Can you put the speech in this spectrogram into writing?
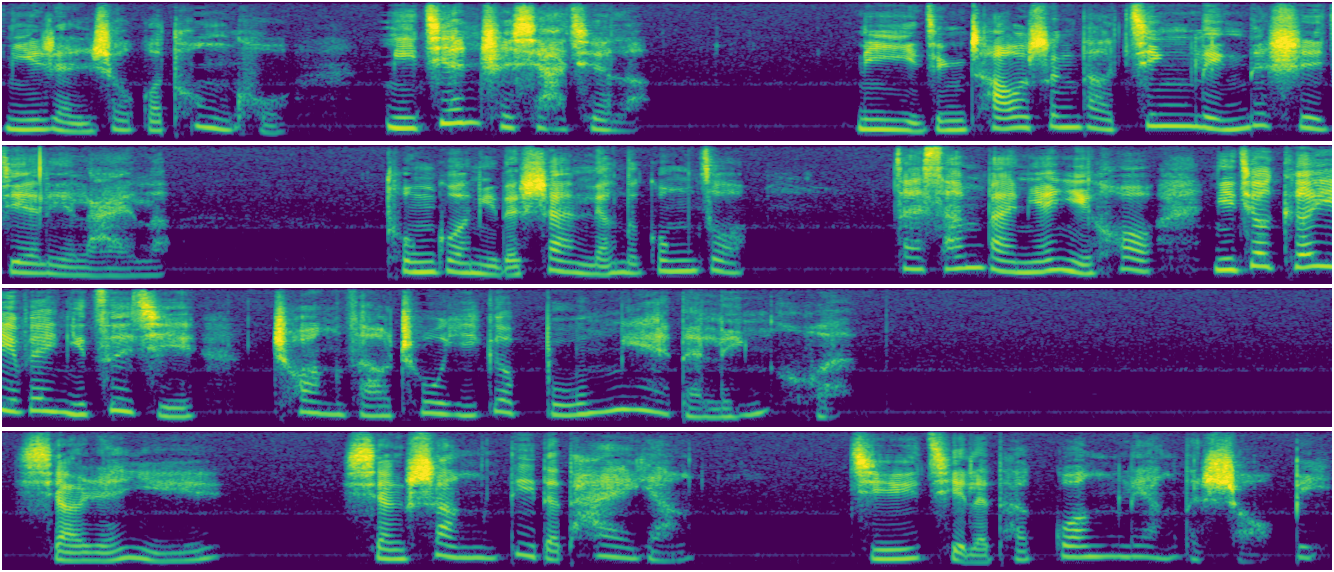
你忍受过痛苦。你坚持下去了，你已经超生到精灵的世界里来了。通过你的善良的工作，在三百年以后，你就可以为你自己创造出一个不灭的灵魂。小人鱼向上帝的太阳举起了他光亮的手臂。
